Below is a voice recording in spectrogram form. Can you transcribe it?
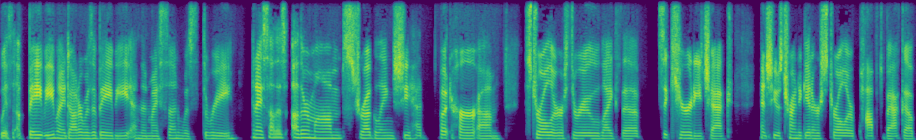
with a baby. My daughter was a baby, and then my son was three. And I saw this other mom struggling. She had put her um, stroller through like the security check, and she was trying to get her stroller popped back up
